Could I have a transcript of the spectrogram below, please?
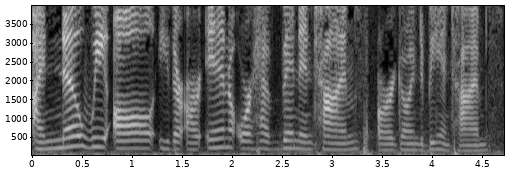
I know we all either are in or have been in times or are going to be in times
